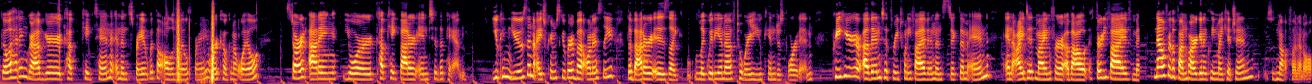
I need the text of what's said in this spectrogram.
Go ahead and grab your cupcake tin and then spray it with the olive oil spray or coconut oil. Start adding your cupcake batter into the pan. You can use an ice cream scooper, but honestly, the batter is like liquidy enough to where you can just pour it in. Preheat your oven to 325 and then stick them in. And I did mine for about 35 minutes. Now for the fun part, gonna clean my kitchen. This is not fun at all.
